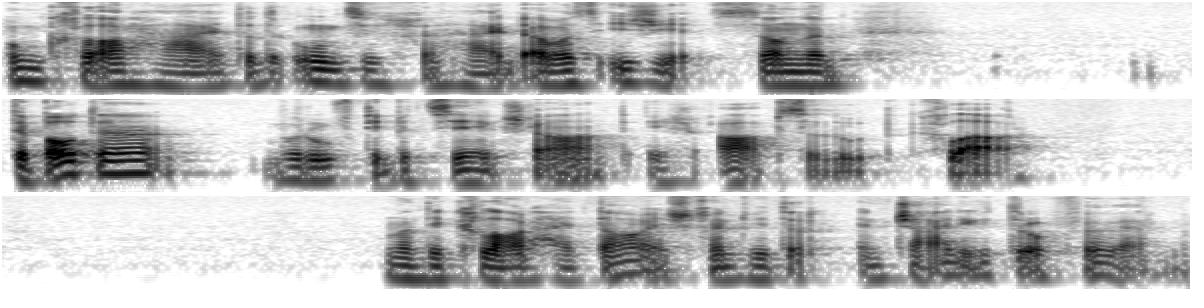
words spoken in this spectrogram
Unklarheit oder Unsicherheit, aber was ist jetzt, sondern der Boden, worauf die Beziehung steht, ist absolut klar. Und wenn die Klarheit da ist, können wieder Entscheidungen getroffen werden.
